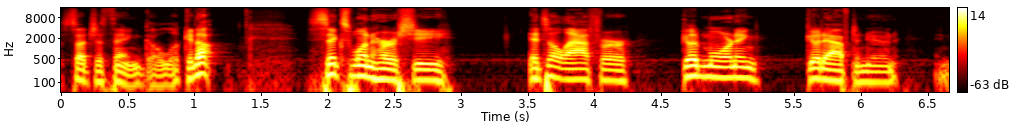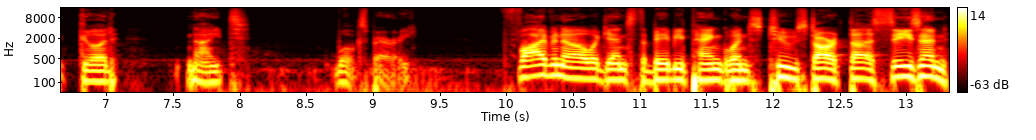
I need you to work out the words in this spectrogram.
such a thing. Go look it up. 6-1 Hershey. It's a laugher. Good morning, good afternoon, and good night, Wilkes-Barre. 5 0 against the Baby Penguins to start the season.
